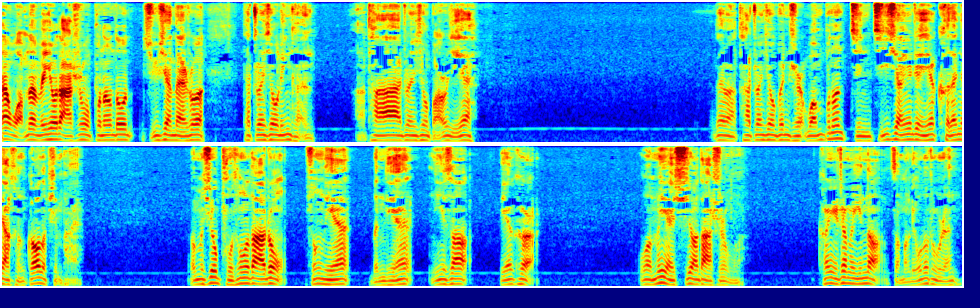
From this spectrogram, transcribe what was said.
那我们的维修大师傅不能都局限在说，他专修林肯，啊，他专修保时捷，对吧？他专修奔驰，我们不能仅局限于这些客单价很高的品牌。我们修普通的大众、丰田、本田、尼桑、别克，我们也需要大师傅。可你这么一弄，怎么留得住人？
